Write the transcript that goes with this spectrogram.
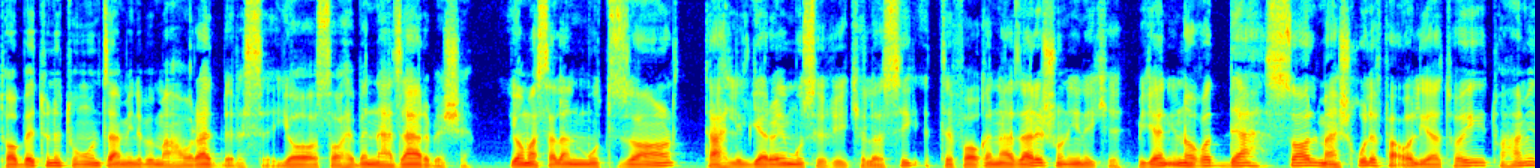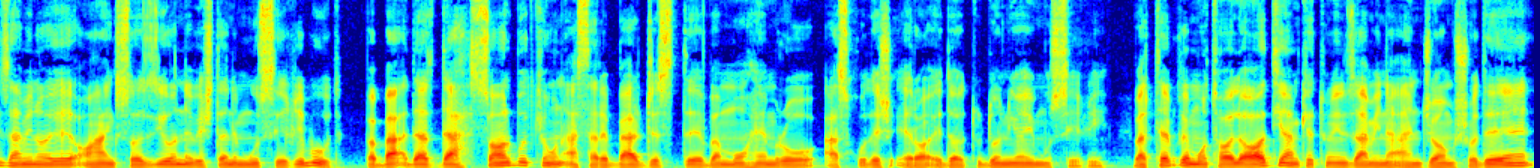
تا بتونه تو اون زمینه به مهارت برسه یا صاحب نظر بشه. یا مثلا موتزارت تحلیلگرای موسیقی کلاسیک اتفاق نظرشون اینه که میگن این آقا ده سال مشغول فعالیت هایی تو همین زمین های آهنگسازی و نوشتن موسیقی بود و بعد از ده سال بود که اون اثر برجسته و مهم رو از خودش ارائه داد تو دنیای موسیقی. و طبق مطالعاتی هم که تو این زمینه انجام شده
